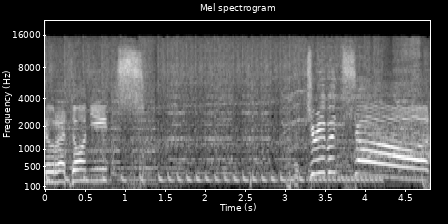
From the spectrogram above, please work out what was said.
Radonjic. Driven shot!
